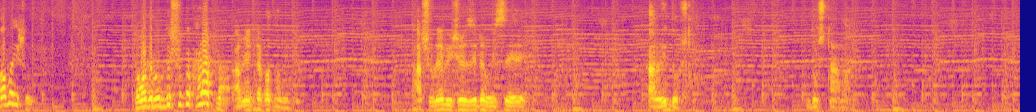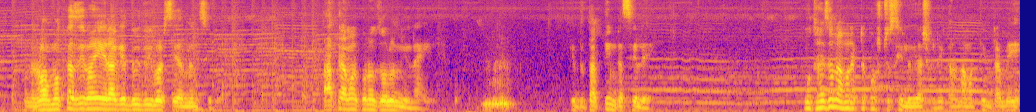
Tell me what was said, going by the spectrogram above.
সবাই শুনছে তোমাদের উদ্দেশ্য তো খারাপ না? আমি একটা কথা বলি। আসলে বিষয় যেটা হয়েছে কারোই দোষ। দোষটা আমার। মানে রহমত কাজী ভাই এর আগে দুই, দুইবার চেয়ারম্যান ছিল। তাতে আমার কোনো জ্বলনি নাই। কিন্তু তার তিনটা ছেলে। কোথায় যেন আমার একটা কষ্ট ছিলই আসলে, কারণ আমার তিনটা মেয়ে।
